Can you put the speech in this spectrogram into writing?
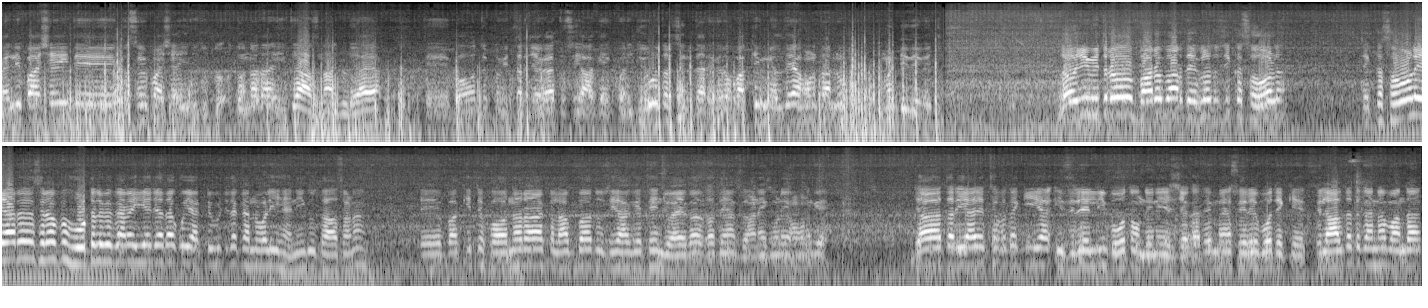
ਪਹਿਲੀ ਪਾਤਸ਼ਾਹੀ ਜੀ ਤੇ ਦਸਵੇਂ ਪਾਤਸ਼ਾਹੀ ਜੀ ਦੋ- ਦੋਨਾਂ ਦਾ ਇਤਿਹਾਸ ਨਾਲ ਜੁੜਿਆ ਆ। ਤੇ ਬਹੁਤ ਪਵਿੱਤਰ ਜਗ੍ਹਾ, ਤੁਸੀਂ ਆ ਕੇ ਇੱਕ ਵਾਰੀ ਜ਼ਰੂਰ ਦਰਸ਼ਨ ਕਰੋ। ਬਾਕੀ ਮਿਲਦੇ ਆ ਹੁਣ ਤੁਹਾਨੂੰ ਮੰਡੀ ਦੇ ਵਿੱਚ। ਲਓ ਜੀ ਮਿੱਤਰੋ, ਬਾਰੋ ਬਾਰ ਦੇਖ ਲਓ ਤੁਸੀਂ ਕਸੋਲ। ਤੇ ਕਸੋਲ ਯਾਰ ਸਿਰਫ ਹੋਟਲ ਵਗੈਰਾ ਹੀ ਆ, ਜ਼ਿਆਦਾ ਕੋਈ ਐਕਟੀਵਿਟੀ ਤਾਂ ਕਰਨ ਵਾਲੀ ਹੈ ਨਹੀਂ, ਕੋਈ ਖਾਸ, ਹਨਾ? ਤੇ ਬਾਕੀ ਤੇ ਫੋਰਨਰ ਆ, ਕਲੱਬ ਆ, ਤੁਸੀਂ ਆ ਕੇ ਇੱਥੇ ਇੰਜੋਏ ਕਰ ਸਕਦੇ ਆ, ਗਾਣੇ ਗੁਣੇ ਹੋਣਗੇ। ਜ਼ਿਆਦਾਤਰ ਯਾਰ ਇੱਥੇ ਪਤਾ ਕੀ ਆ ਇਜ਼ਰਾਈਲੀ ਬਹੁਤ ਆਉਂਦੇ ਨੇ ਇਸ ਜਗ੍ਹਾ ਤੇ, ਮੈਂ ਸਵੇਰੇ ਬਹੁਤ ਦੇਖੇ। ਫਿਲਹਾਲ ਤਾਂ ਦੁਕਾਨਾਂ ਬੰਦ ਆ,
